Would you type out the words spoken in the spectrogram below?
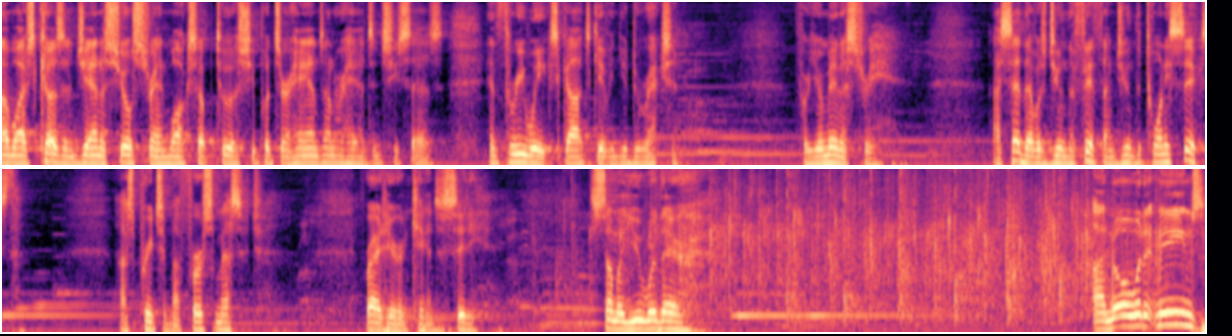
My wife's cousin, Janice Shostrand, walks up to us. She puts her hands on our heads and she says, In three weeks, God's giving you direction for your ministry. I said that was June the 5th. On June the 26th, I was preaching my first message right here in Kansas City. Some of you were there. I know what it means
